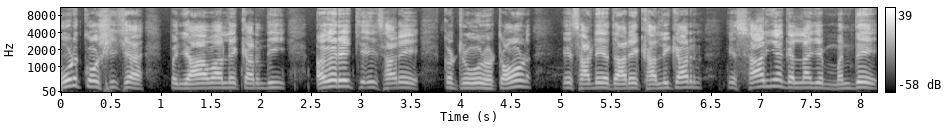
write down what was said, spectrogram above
ਹੁਣ ਕੋਸ਼ਿਸ਼ ਹੈ ਪੰਜਾਬ ਵਾਲੇ ਕਰਨ ਦੀ। ਅਗਰ ਇਹ ਸਾਰੇ ਕੰਟਰੋਲ ਹਟਾਉਣ ਇਹ ਸਾਡੇ ਅਦਾਰੇ ਖਾਲੀ ਕਰਨ, ਇਹ ਸਾਰੀਆਂ ਗੱਲਾਂ ਜੇ ਮੰਨਦੇ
